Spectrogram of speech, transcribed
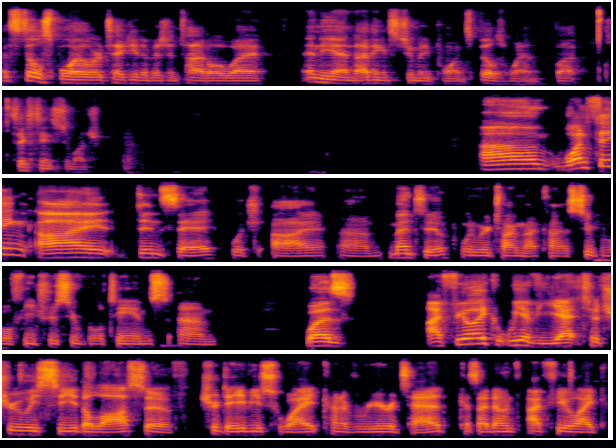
it's still spoiler taking division title away. In the end, I think it's too many points. Bills win, but 16 is too much. Um, one thing I didn't say, which I um, meant to when we were talking about kind of Super Bowl futures, Super Bowl teams, um, was I feel like we have yet to truly see the loss of Tre'Davious White kind of rear its head because I don't. I feel like,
